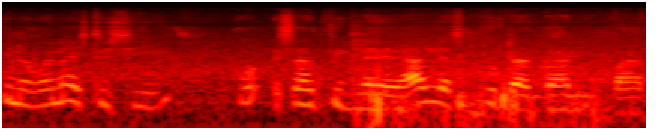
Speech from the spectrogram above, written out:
you know, when I used to see oh, something like that, let's put a gun barrel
